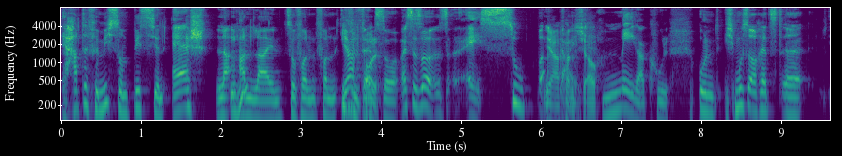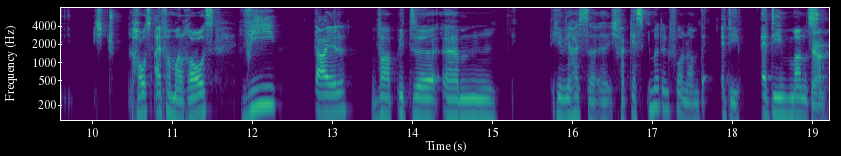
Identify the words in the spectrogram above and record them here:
der hatte für mich so ein bisschen Ash-Anleihen, mhm. so von, von Evil ja, Dead, so. Weißt du, so, so ey, super. Ja, geil. fand ich auch. Mega cool. Und ich muss auch jetzt, äh, ich hau's einfach mal raus, wie geil war bitte, ähm, hier, wie heißt er? Ich vergesse immer den Vornamen, der Eddie. Eddie Munson. Ja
